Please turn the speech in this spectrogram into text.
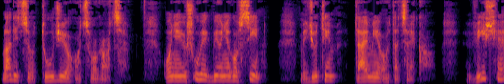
Mladić se otuđio od svoga oca. On je još uvijek bio njegov sin. Međutim, taj mi je otac rekao. Više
